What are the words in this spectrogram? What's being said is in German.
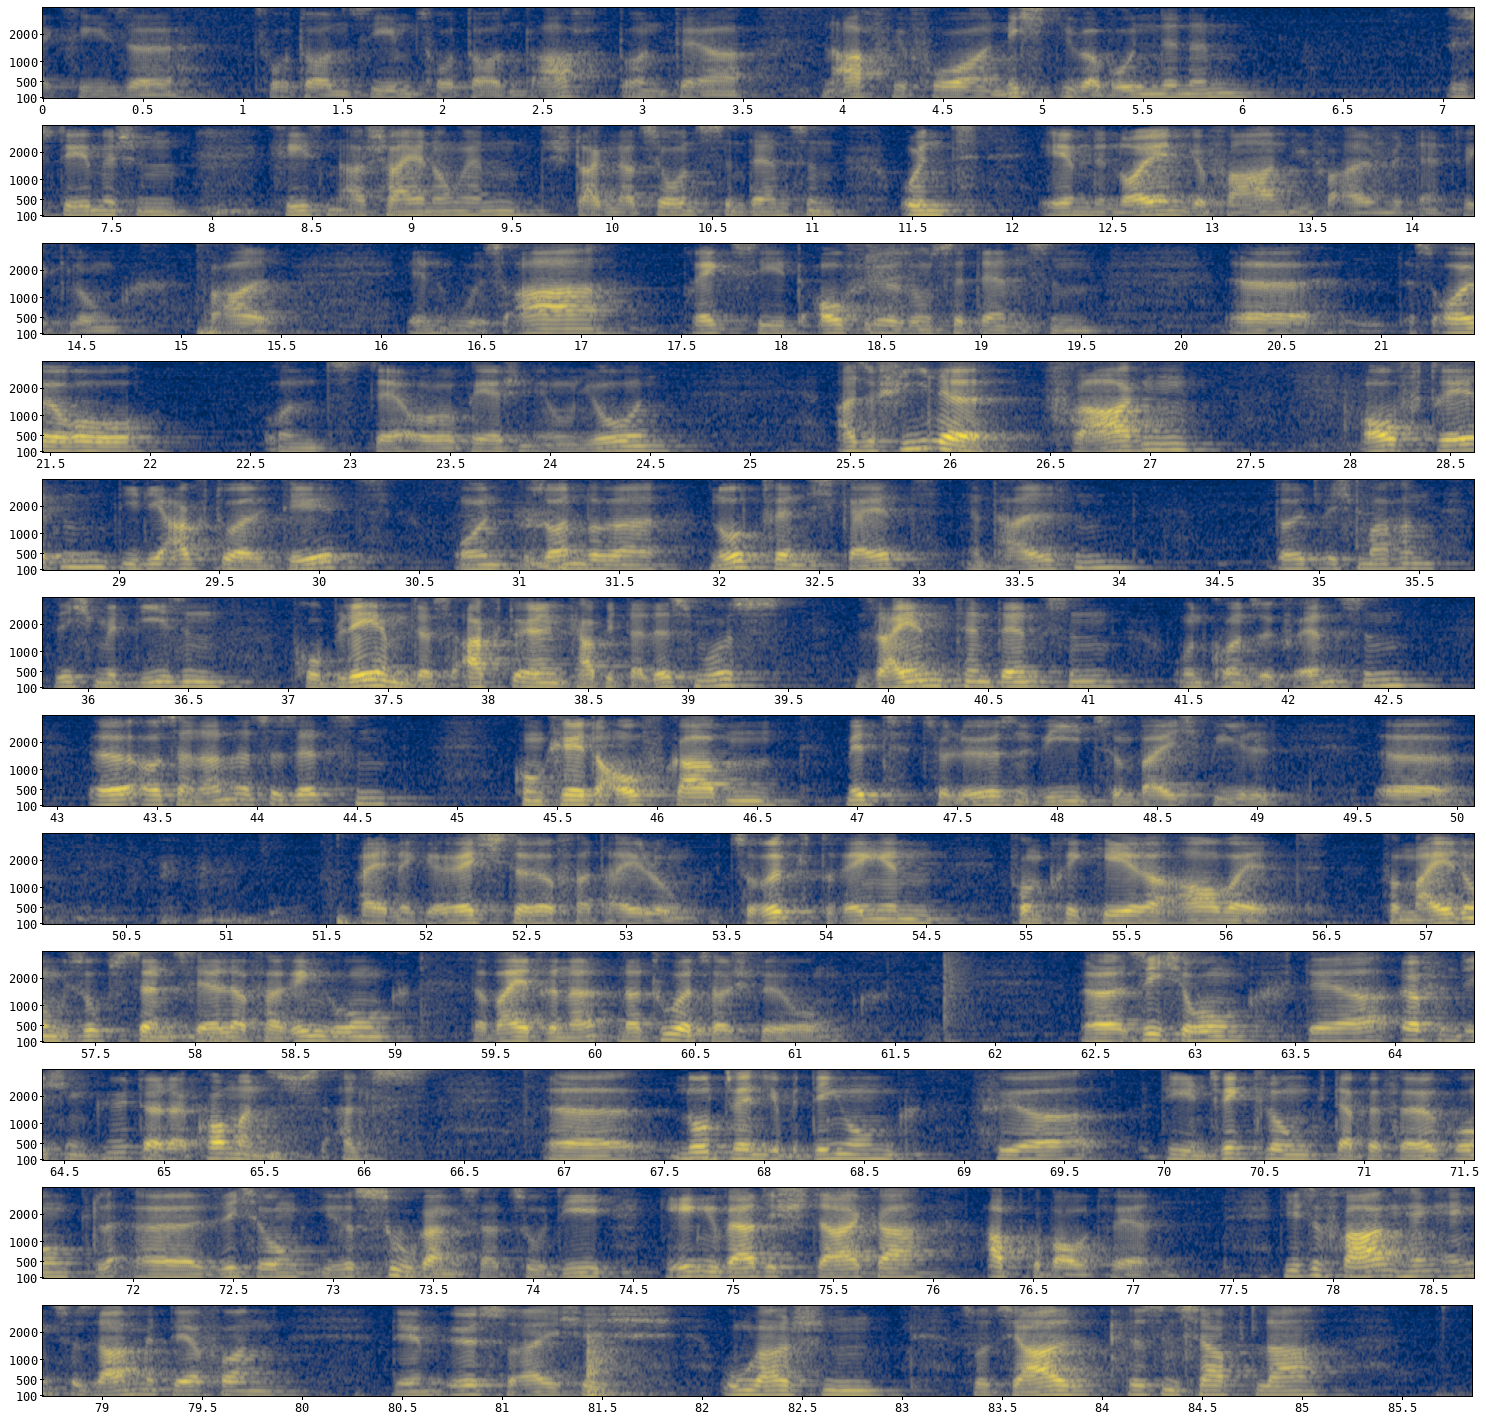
der Krise 2007, 2008 und der nach wie vor nicht überwundenen systemischen Krisenerscheinungen, Stagnationstendenzen und eben den neuen Gefahren, die vor allem mit der Entwicklung, vor allem in den USA, Brexit, Auflösungstendenzen, äh, des Euro und der Europäischen Union. Also viele Fragen auftreten, die die Aktualität und besondere Notwendigkeit enthalten, deutlich machen, sich mit diesen Problemen des aktuellen Kapitalismus, seinen Tendenzen und Konsequenzen äh, auseinanderzusetzen, konkrete Aufgaben mit zu lösen, wie zum Beispiel äh, eine gerechtere Verteilung, Zurückdrängen von prekärer Arbeit, Vermeidung substanzieller Verringerung der weiteren Naturzerstörung, äh, Sicherung der öffentlichen Güter, der Commons als äh, notwendige Bedingung für die Entwicklung der Bevölkerung, äh, Sicherung ihres Zugangs dazu, die gegenwärtig stärker abgebaut werden. Diese Fragen hängen eng zusammen mit der von dem österreichisch-ungarischen Sozialwissenschaftler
